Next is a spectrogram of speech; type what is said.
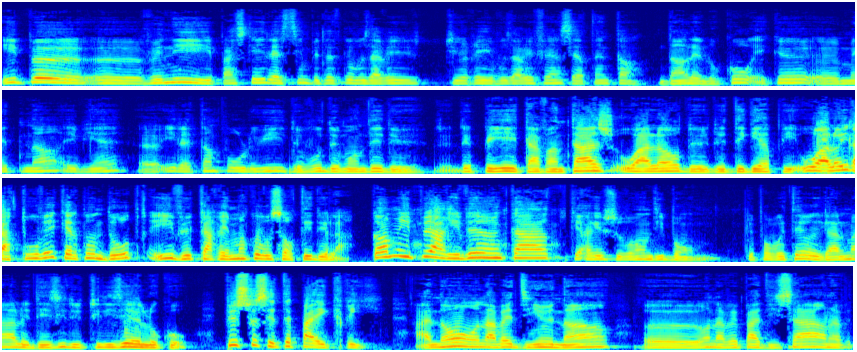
Il peut euh, venir parce qu'il estime peut-être que vous avez duré, vous avez fait un certain temps dans les locaux et que euh, maintenant, eh bien, euh, il est temps pour lui de vous demander de, de, payer davantage ou alors de, de déguerpir. Ou alors il a trouvé quelqu'un d'autre et il veut carrément que vous sortez de là. Comme il peut arriver un cas qui arrive souvent, on dit bon, le propriétaire également a le désir d'utiliser les locaux. Puisque c'était pas écrit. Ah non, on avait dit un an, euh, on n'avait pas dit ça. On avait...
